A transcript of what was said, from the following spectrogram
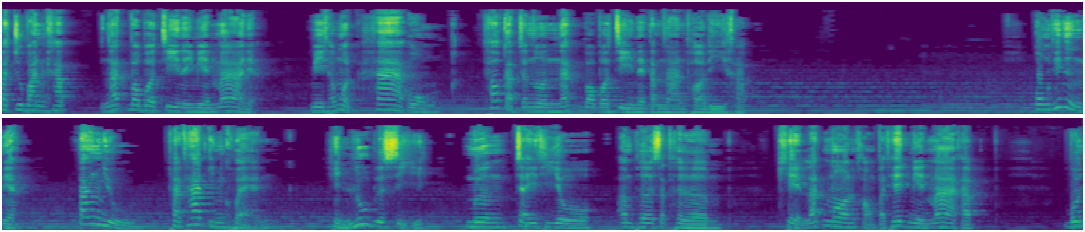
ปัจจุบันครับนัดบบจีในเมียนมาเนี่ยมีทั้งหมด 5 องค์ เท่ากับจำนวนนัดบบจีในตำนานพอดีครับ องค์ที่1เนี่ย ตั้งอยู่พระธาตุอินแขวน หินรูปฤาษี เมืองใจทิโยอำเภอสะเทิม เขตลัดมอนของประเทศเมียนมาครับ บน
